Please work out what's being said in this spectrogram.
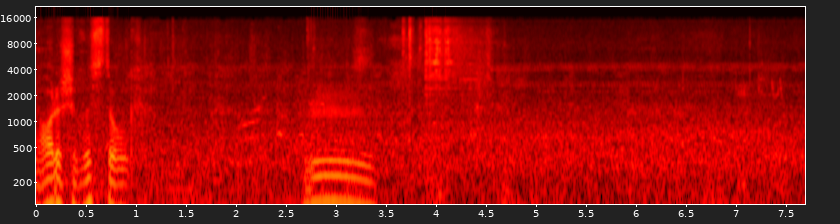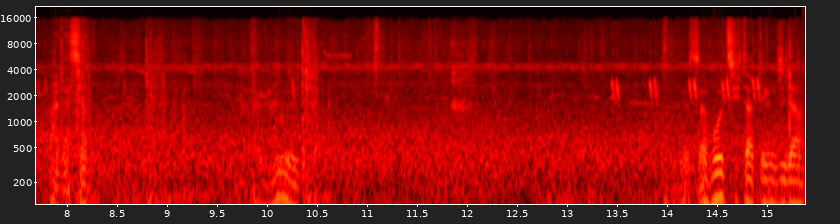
Nordische Rüstung. Hm. Ah, das ist ja... Gut. Jetzt erholt sich das Ding wieder.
